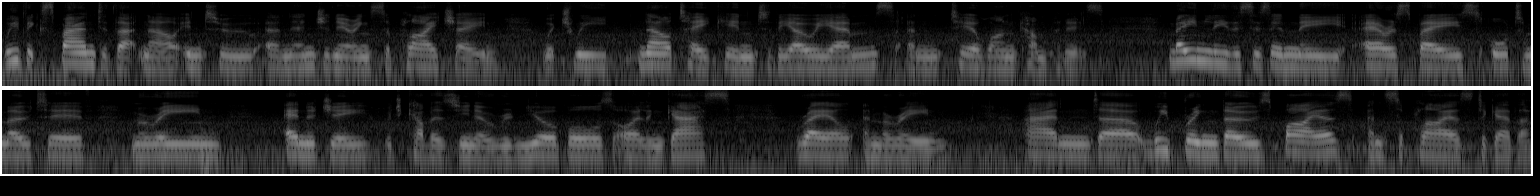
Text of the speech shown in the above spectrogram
We've expanded that now into an engineering supply chain, which we now take into the OEMs and tier one companies. Mainly, this is in the aerospace, automotive, marine, energy, which covers, you know, renewables, oil and gas, rail, and marine and uh, we bring those buyers and suppliers together.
